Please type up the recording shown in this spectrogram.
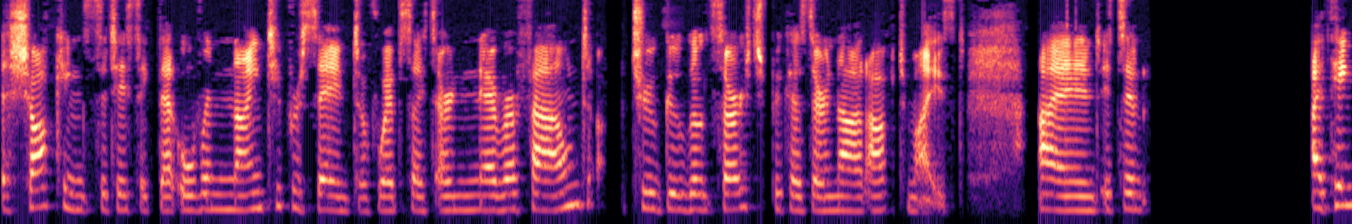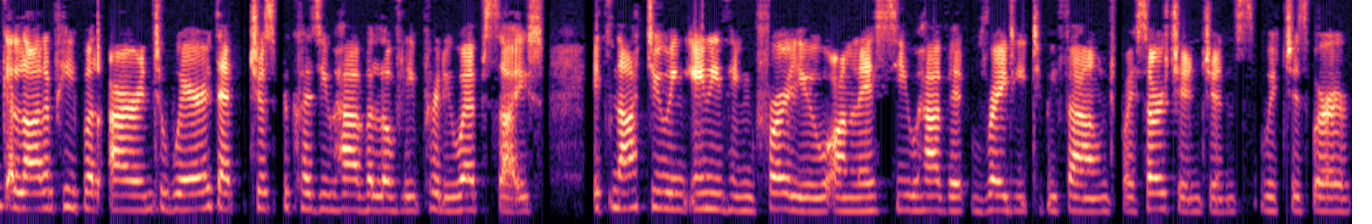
a, shocking statistic that over 90% of websites are never found through Google search because they're not optimized. And it's an I think a lot of people aren't aware that just because you have a lovely, pretty website, it's not doing anything for you unless you have it ready to be found by search engines, which is where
